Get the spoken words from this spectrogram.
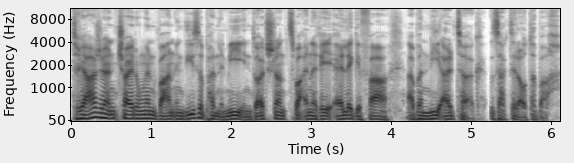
Triageentscheidungen waren in dieser Pandemie in Deutschland zwar eine reelle Gefahr, aber nie Alltag, sagte Lauterbach.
